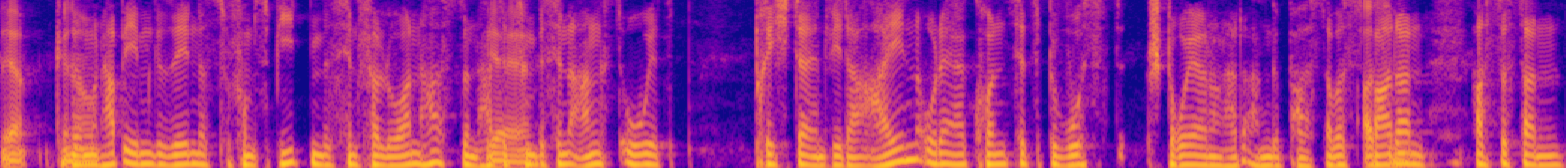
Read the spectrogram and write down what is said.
Ja, Genau. Und habe eben gesehen, dass du vom Speed ein bisschen verloren hast und hatte Ja, jetzt so ein bisschen Angst, oh, jetzt bricht er entweder ein oder er konnte es jetzt bewusst steuern und hat angepasst. Aber es Also- war dann, hast es dann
